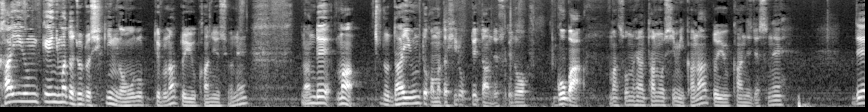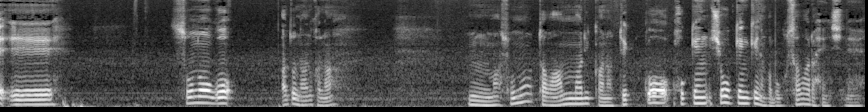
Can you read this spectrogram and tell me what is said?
海運系にまたちょっと資金が戻ってるなという感じですよね。なんでまあちょっと大運とかまた拾ってたんですけど5番まあその辺は楽しみかなという感じですね。でえーその後あと何かな？うんまあその他はあんまりかな。鉄鋼保険証券系なんか僕触らへんしね。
